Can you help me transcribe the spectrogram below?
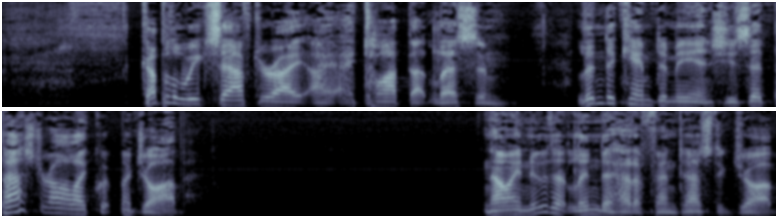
A couple of weeks after I, I, I taught that lesson, Linda came to me and she said, Pastor Al, I quit my job. Now, I knew that Linda had a fantastic job.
